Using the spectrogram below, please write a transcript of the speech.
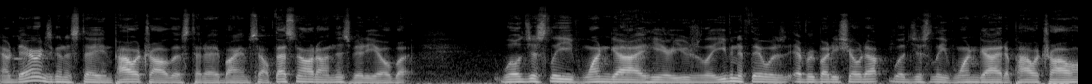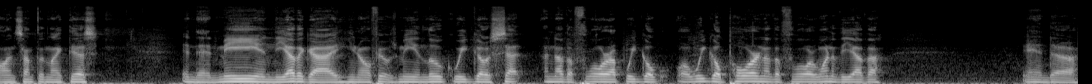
Now Darin's going to stay in power trowel this today by himself. That's not on this video, but we'll just leave one guy here usually. Even if there was everybody showed up, we'll just leave one guy to power trowel on something like this. And then me and the other guy, you know, if it was me and Luke, we'd go set another floor up. We'd go, or we'd go pour another floor, one or the other, and uh,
